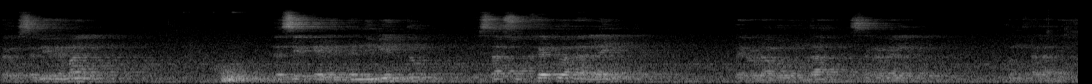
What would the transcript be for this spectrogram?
pero se vive mal. Es decir, que el entendimiento está sujeto a la ley, pero la voluntad se revela contra la ley.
